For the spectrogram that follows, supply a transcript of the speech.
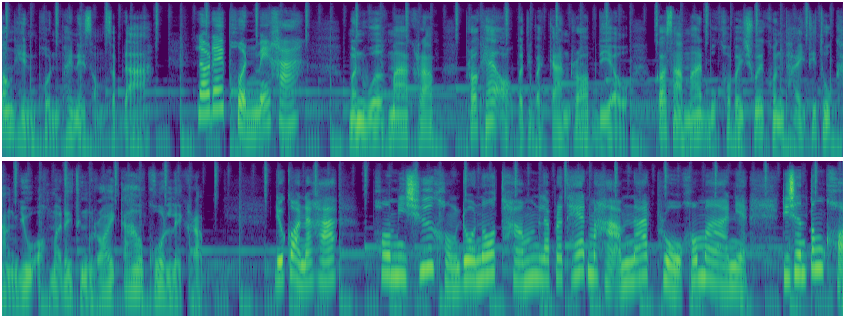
ต้องเห็นผลภายใน 2 สัปดาห์ แล้วได้ผลไหมคะ มันเวิร์กมากครับ เพราะแค่ออกปฏิบัติการรอบเดียว ก็สามารถบุกเข้าไปช่วยคนไทยที่ถูกขังอยู่ออกมาได้ถึง 109 คนเลยครับ เดี๋ยวก่อนนะคะ พอมีชื่อของโดนัลด์ทรัมป์และประเทศมหาอำนาจโผล่เข้ามาเนี่ย ดิฉันต้องขอ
